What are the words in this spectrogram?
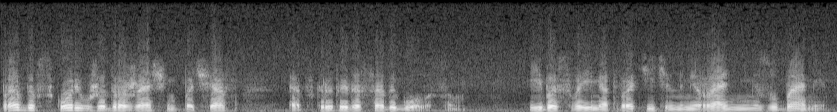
правда, вскоре уже дрожащим подчас от скрытой досады голосом, ибо своими отвратительными ранними зубами —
